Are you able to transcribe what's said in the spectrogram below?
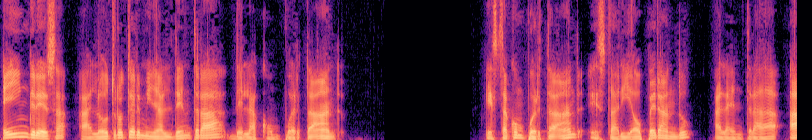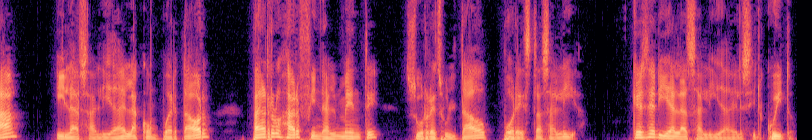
e ingresa al otro terminal de entrada de la compuerta AND. Esta compuerta AND estaría operando a la entrada A y la salida de la compuerta OR para arrojar finalmente su resultado por esta salida, que sería la salida del circuito.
